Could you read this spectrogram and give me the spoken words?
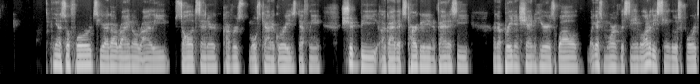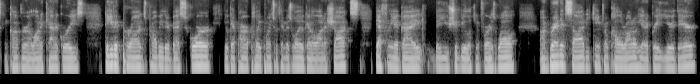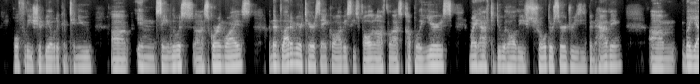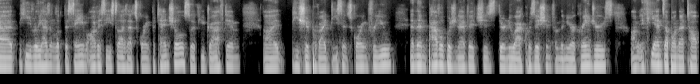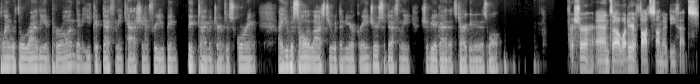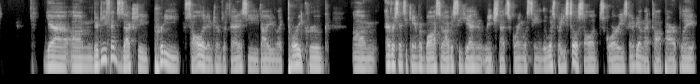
Yeah, so forwards here, I got Ryan O'Reilly, solid center, covers most categories. Definitely should be a guy that's targeted in fantasy. I got Brayden Schenn here as well. I guess more of the same. A lot of these St. Louis forwards can cover a lot of categories. David Perron's probably their best scorer. You'll get power play points with him as well. You'll get a lot of shots. Definitely a guy that you should be looking for as well. Um, Brandon Saad, he came from Colorado. He had a great year there. Hopefully, he should be able to continue uh, in St. Louis uh, scoring wise. And then Vladimir Tarasenko, obviously, he's fallen off the last couple of years might have to do with all these shoulder surgeries he's been having. Um, but yeah, he really hasn't looked the same. Obviously, he still has that scoring potential. So if you draft him, uh, he should provide decent scoring for you. And then Pavel Buchnevich is their new acquisition from the New York Rangers. Um, if he ends up on that top line with O'Reilly and Perron, then he could definitely cash in for you big, big time in terms of scoring. Uh, he was solid last year with the New York Rangers, so definitely should be a guy that's targeted as well. For sure. And uh, what are your thoughts on their defense? Yeah, um, their defense is actually pretty solid in terms of fantasy value. Like Torey Krug, um, ever since he came from Boston, obviously he hasn't reached that scoring with St. Louis, but he's still a solid scorer. He's going to be on that top power play.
